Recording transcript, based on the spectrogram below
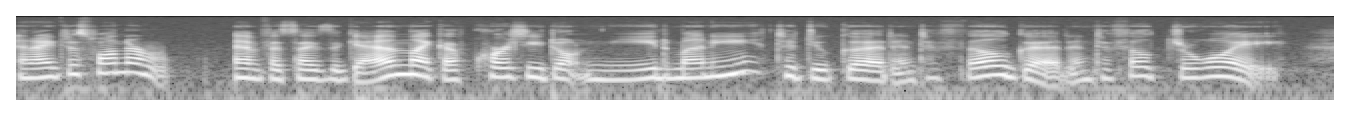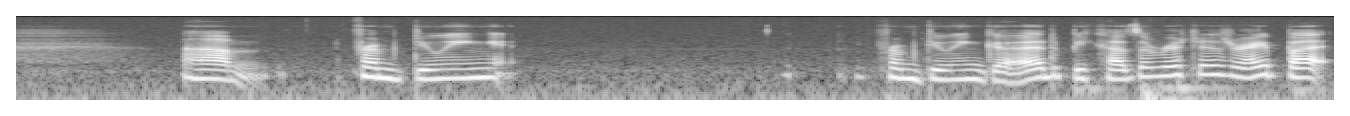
And I just want to emphasize again like, of course, you don't need money to do good and to feel good and to feel joy um, from doing from doing good because of riches, right? But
